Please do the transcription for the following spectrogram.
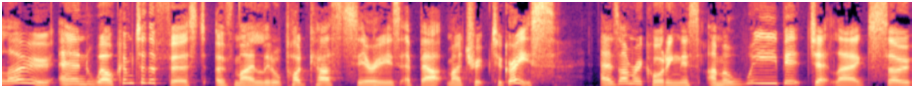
Hello, and welcome to the first of my little podcast series about my trip to Greece. As I'm recording this, I'm a wee bit jet lagged, so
